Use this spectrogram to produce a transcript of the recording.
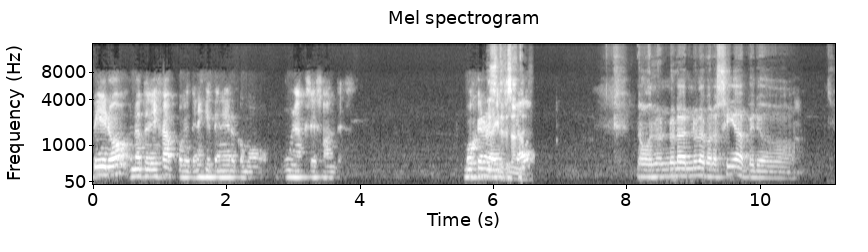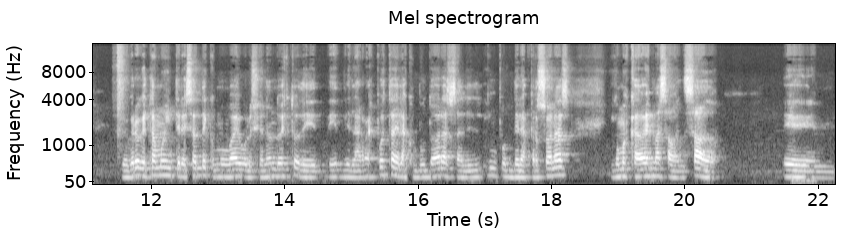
pero no te deja porque tenés que tener como un acceso antes. ¿Vos no la habías escuchado? No, no, no, la, no la conocía, pero yo creo que está muy interesante cómo va evolucionando esto de, de, la respuesta de las computadoras al input de las personas y cómo es cada vez más avanzado. Eh,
